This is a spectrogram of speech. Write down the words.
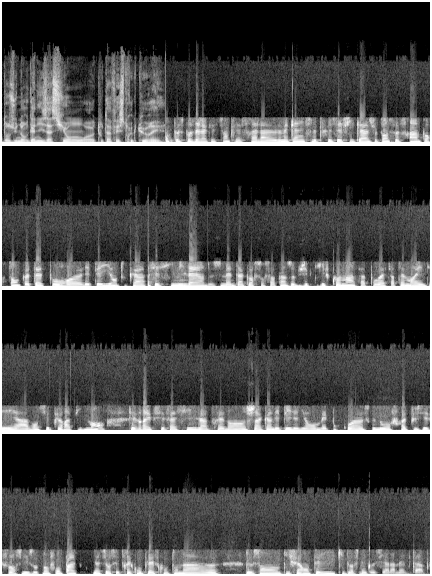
dans une organisation euh, tout à fait structurée? On peut se poser la question quel serait le mécanisme le plus efficace. Je pense que ce serait important peut-être pour euh, les pays, en tout cas assez similaires, de se mettre d'accord sur certains objectifs communs. Ça pourrait certainement aider à avancer plus rapidement. C'est vrai que c'est facile après dans chacun des pays de dire oh, mais pourquoi est-ce que nous on ferait plus d'efforts si les autres n'en font pas? Bien sûr, c'est très complexe quand on a 200 euh, différents pays qui doivent négocier à la même table.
